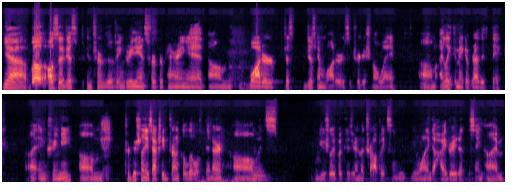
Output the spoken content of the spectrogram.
yeah. Well, also just in terms of ingredients for preparing it, um, water, just just in water is a traditional way. Um, I like to make it rather thick uh, and creamy. Um, traditionally, it's actually drunk a little thinner. Um, mm. It's usually because you're in the tropics and you're wanting to hydrate at the same time.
